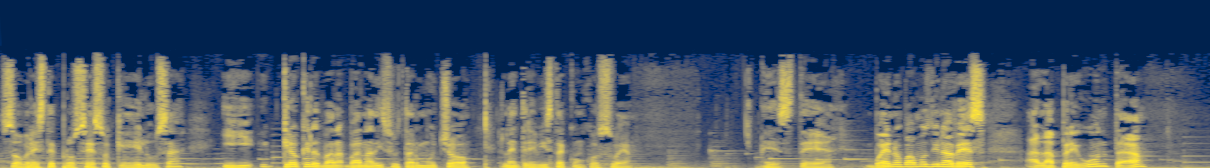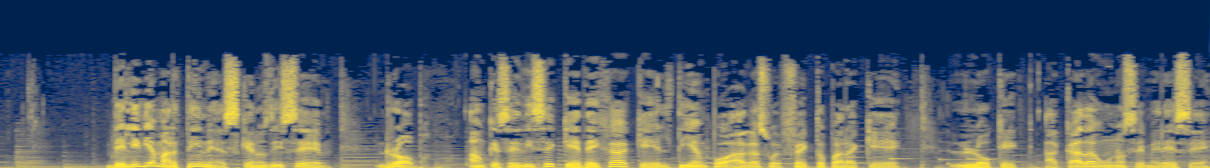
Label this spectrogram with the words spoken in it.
sobre este proceso que él usa y creo que les van a, disfrutar mucho la entrevista con Josué. Este, bueno, vamos de una vez a la pregunta de Lidia Martínez que nos dice, Rob, aunque se dice que deja que el tiempo haga su efecto para que lo que a cada uno se merece,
